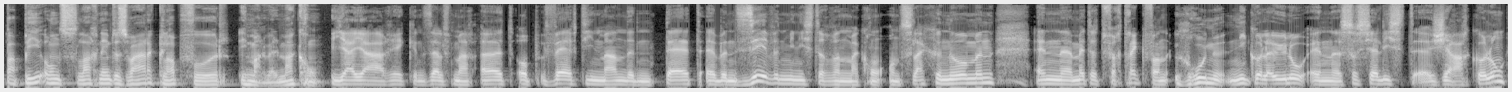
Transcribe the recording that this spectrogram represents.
papie ontslag neemt. Een zware klap voor Emmanuel Macron. Ja, ja, reken zelf maar uit. Op 15 maanden tijd hebben zeven ministers van Macron ontslag genomen. En uh, met het vertrek van groene Nicolas Hulot en uh, socialist uh, Gérard Collomb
